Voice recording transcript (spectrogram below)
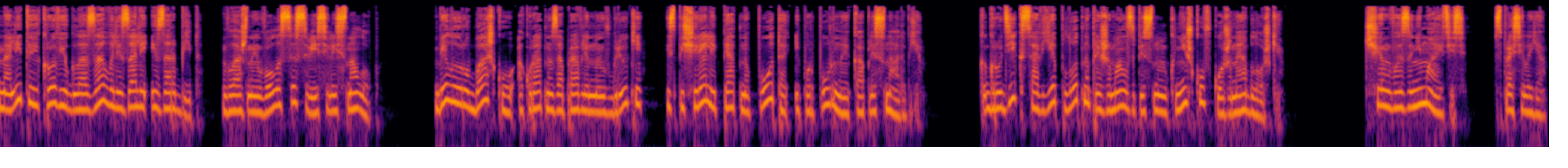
Налитые кровью глаза вылезали из орбит, влажные волосы свесились на лоб. Белую рубашку, аккуратно заправленную в брюки, испещряли пятна пота и пурпурные капли снадобья. К груди Ксавье плотно прижимал записную книжку в кожаной обложке. «Чем вы занимаетесь?» — спросила я.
